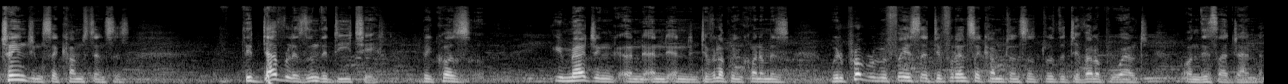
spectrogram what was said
changing circumstances. The devil is in the detail because emerging and, and, and developing economies will probably face a different circumstances to the developed world on this agenda.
